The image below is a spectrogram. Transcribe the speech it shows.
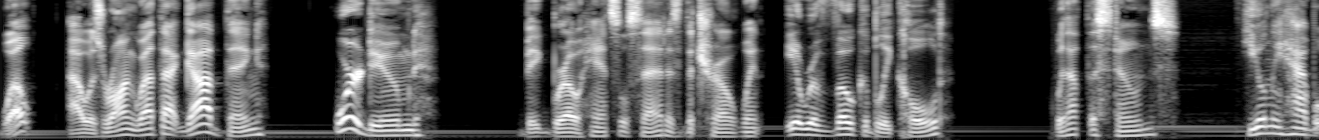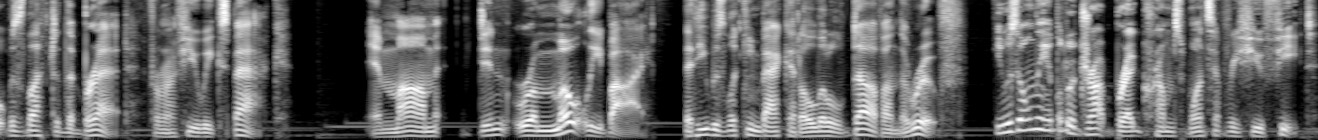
Well, I was wrong about that God thing. We're doomed, Big Bro Hansel said as the trail went irrevocably cold. Without the stones, he only had what was left of the bread from a few weeks back. And Mom didn't remotely buy that he was looking back at a little dove on the roof. He was only able to drop breadcrumbs once every few feet.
